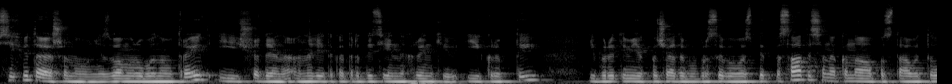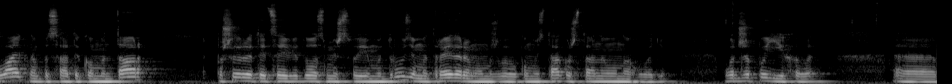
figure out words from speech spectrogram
Всіх вітаю, шановні! З вами Рубанов Трейд і щоденна аналітика традиційних ринків і крипти. І перед тим як почати, попросив би вас підписатися на канал, поставити лайк, написати коментар, поширити цей відос між своїми друзями, трейдерами, можливо, комусь також стане у нагоді. Отже, поїхали. Е,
